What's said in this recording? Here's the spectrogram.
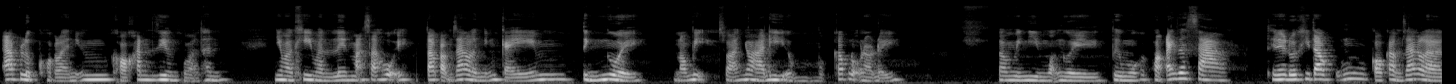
áp lực hoặc là những khó khăn riêng của bản thân nhưng mà khi mà lên mạng xã hội tao cảm giác là những cái tính người nó bị xóa nhòa đi ở một cấp độ nào đấy. Và mình nhìn mọi người từ một khoảng cách rất xa. Thế nên đôi khi tao cũng có cảm giác là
